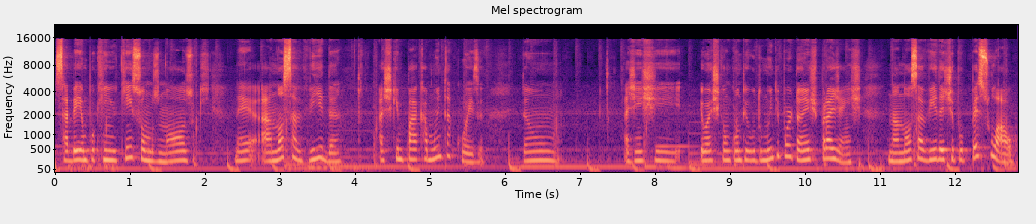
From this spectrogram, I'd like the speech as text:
saber um pouquinho quem somos nós, né, a nossa vida, acho que empaca muita coisa. Então, a gente, eu acho que é um conteúdo muito importante pra gente na nossa vida, tipo pessoal.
